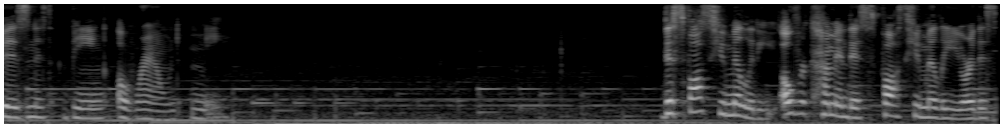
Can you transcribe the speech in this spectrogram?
business being around me. This false humility, overcoming this false humility or this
